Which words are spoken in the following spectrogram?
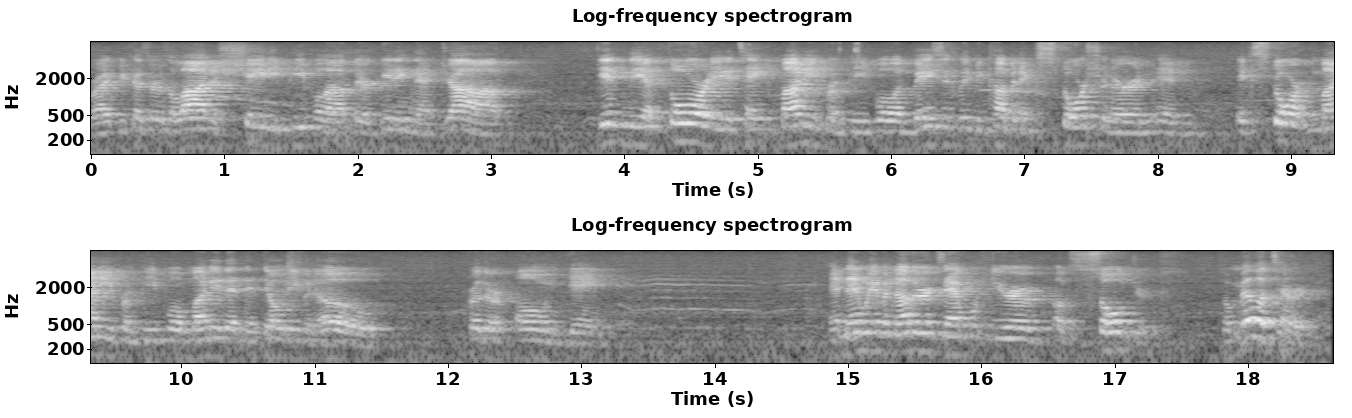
Right? Because there's a lot of shady people out there getting that job, getting the authority to take money from people and basically become an extortioner and, and extort money from people, money that they don't even owe for their own gain. And then we have another example here of, of soldiers. So military men.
